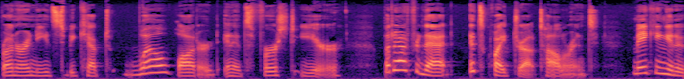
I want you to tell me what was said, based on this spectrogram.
Brunnera needs to be kept well watered in its first year, but after that, it's quite drought tolerant, making it a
